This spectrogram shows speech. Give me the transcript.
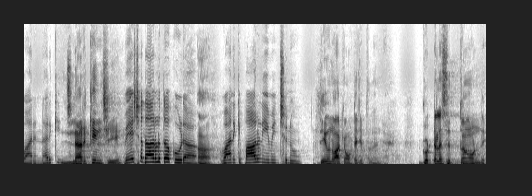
వాని నరికించి నరికించి వేషధారులతో కూడా వానికి పాలు నియమించును. దేవుని వాక్యం ఒకటే చెప్తుందండి. గొడ్డల సిద్ధంగా ఉంది.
